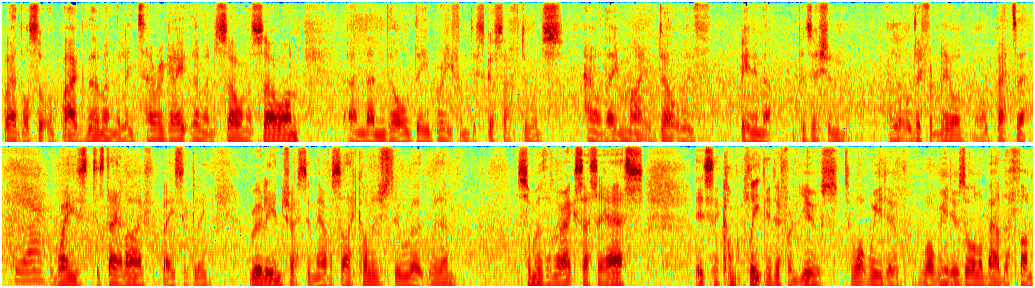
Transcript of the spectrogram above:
where they'll sort of bag them and they'll interrogate them and so on and so on. And then they'll debrief and discuss afterwards how they might have dealt with being in that position a little differently or, or better Yeah. ways to stay alive, basically. Really interesting. They have a psychologist who work with them. Some of them are ex SAS. It's a completely different use to what we do. What we do is all about the fun.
